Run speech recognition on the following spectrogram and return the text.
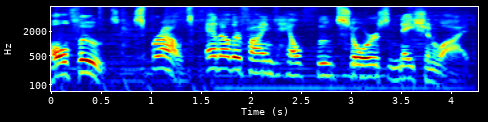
Whole Foods, Sprouts, and other fine health food stores nationwide.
